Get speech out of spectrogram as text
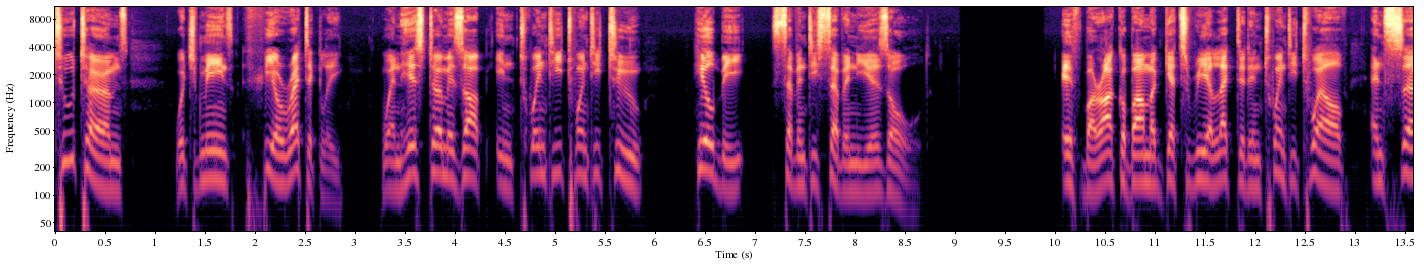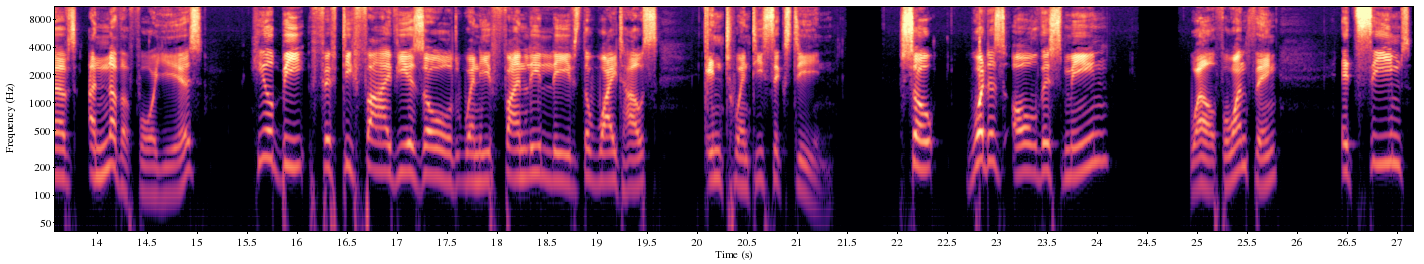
two terms, which means theoretically, when his term is up in 2022, he'll be 77 years old. If Barack Obama gets re elected in 2012 and serves another four years, he'll be 55 years old when he finally leaves the White House in 2016. So, what does all this mean? Well, for one thing, it seems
